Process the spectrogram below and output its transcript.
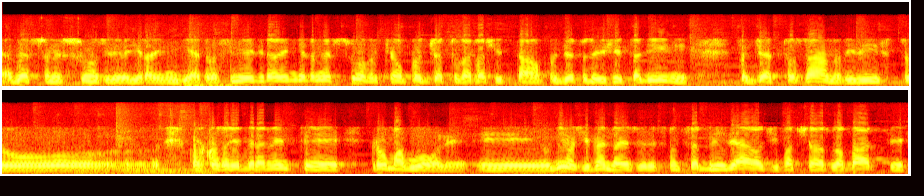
adesso nessuno si deve tirare indietro, si deve tirare indietro nessuno perché è un progetto per la città, un progetto dei cittadini, un progetto sano, rivisto, qualcosa che veramente Roma vuole. E ognuno si prende le sue responsabilità, oggi faccio la sua parte,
